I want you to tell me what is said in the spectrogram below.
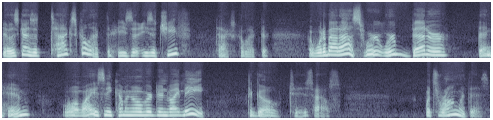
You know, this guy's a tax collector. He's a, he's a chief tax collector. What about us? We're, we're better than him. Well, why isn't he coming over to invite me to go to his house? What's wrong with this?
